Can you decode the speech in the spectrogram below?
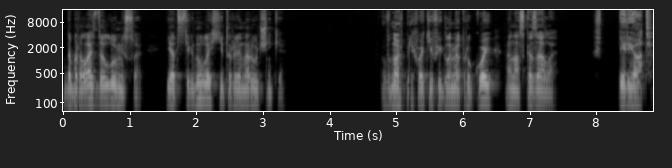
добралась до Лумиса и отстегнула хитрые наручники. Вновь перехватив игломет рукой, она сказала «Вперед!».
